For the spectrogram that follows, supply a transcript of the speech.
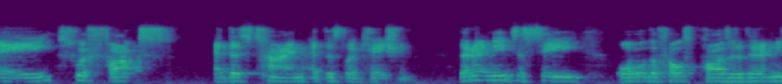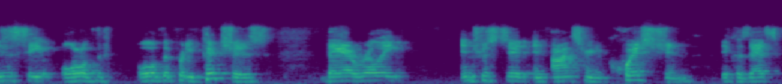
a swift fox at this time at this location. They don't need to see all of the false positive. They don't need to see all of the all of the pretty pictures. They are really interested in answering a question because that's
